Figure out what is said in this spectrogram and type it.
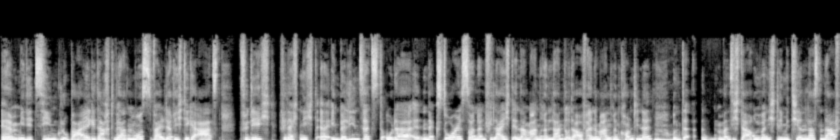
ähm, Medizin global gedacht werden muss, weil der richtige Arzt für dich vielleicht nicht äh, in Berlin sitzt oder next door ist, sondern vielleicht in einem anderen Land oder auf einem anderen Kontinent mhm. und äh, man sich darüber nicht limitieren lassen darf.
